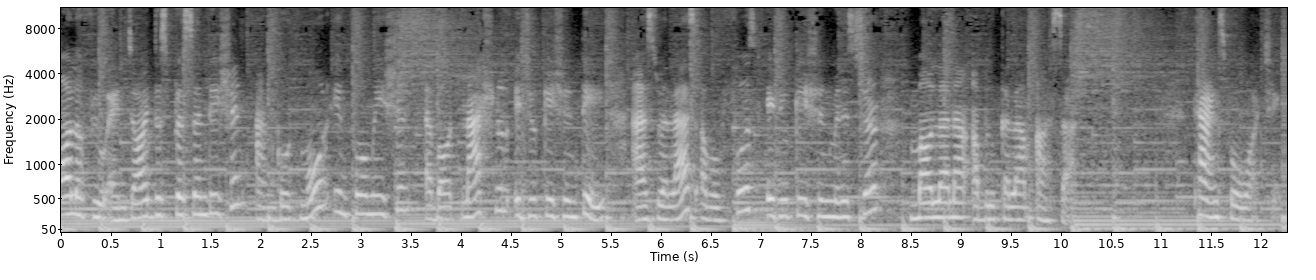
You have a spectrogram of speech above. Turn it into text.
all of you enjoyed this presentation and got more information about National Education Day as well as our first Education Minister Maulana Abul Kalam Azad. Thanks for watching.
